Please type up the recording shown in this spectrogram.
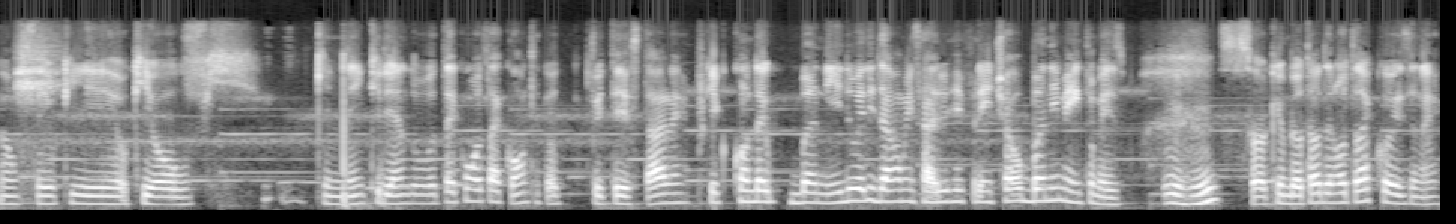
Não sei o que, o que houve. Que nem criando, até com outra conta que eu fui testar, né? Porque quando é banido, ele dá uma mensagem referente ao banimento mesmo. Uhum. Só que o meu tava dando outra coisa, né?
